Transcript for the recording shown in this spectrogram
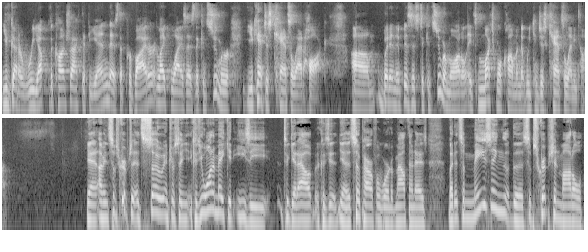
You've got to re up the contract at the end as the provider. Likewise, as the consumer, you can't just cancel ad hoc. Um, but in a business to consumer model, it's much more common that we can just cancel anytime. Yeah, I mean, subscription, it's so interesting because you want to make it easy to get out because you know it's so powerful word of mouth nowadays. But it's amazing the subscription model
